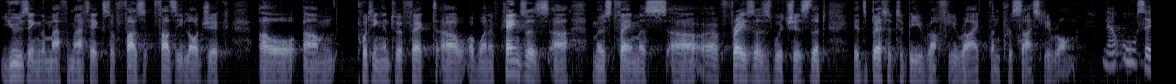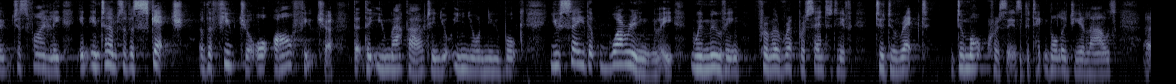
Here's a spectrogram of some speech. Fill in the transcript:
using the mathematics of fuzz, fuzzy logic or um, putting into effect uh, one of Keynes's uh, most famous uh, phrases, which is that it's better to be roughly right than precisely wrong. Now, also, just finally, in, in terms of a sketch of the future or our future that, that you map out in your, in your new book, you say that worryingly we're moving from a representative to direct democracies. The technology allows uh,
